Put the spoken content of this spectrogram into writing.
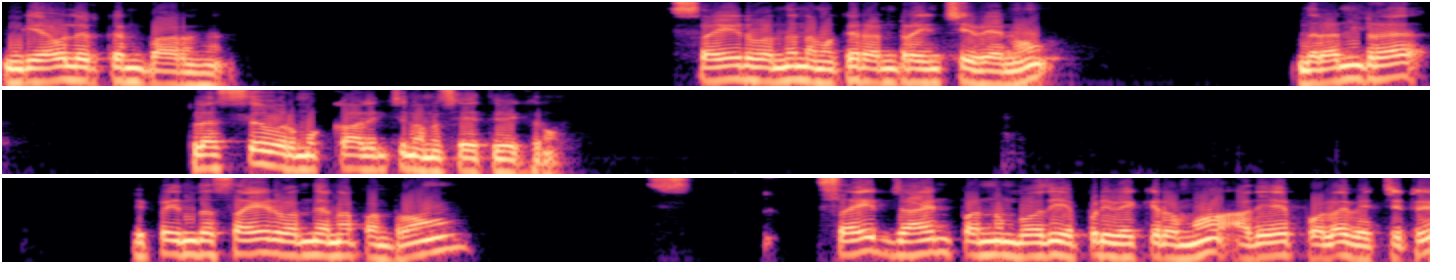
இங்க எவ்வளவு இருக்குன்னு பாருங்க. சைடு வந்து நமக்கு ரெண்டரை இன்ச்சு வேணும். இந்த ரெண்டரை ப்ளஸ்ஸு ஒரு முக்கால் இன்ச்சு நம்ம சேர்த்து வைக்கிறோம். இப்போ இந்த சைடு வந்து என்ன பண்ணுறோம் சைடு ஜாயின் பண்ணும்போது எப்படி வைக்கிறோமோ அதே போல் வச்சுட்டு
